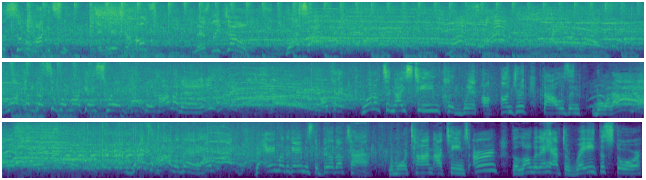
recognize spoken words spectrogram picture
to Supermarket Sweep. And here's your host, Leslie Jones. What's up? What's up? How y'all doing? Welcome to Supermarket Sweep. Happy holiday. Okay, one of tonight's team could win $100,000. Of the game is to build up time. The more time our teams earn, the longer they have to raid the store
